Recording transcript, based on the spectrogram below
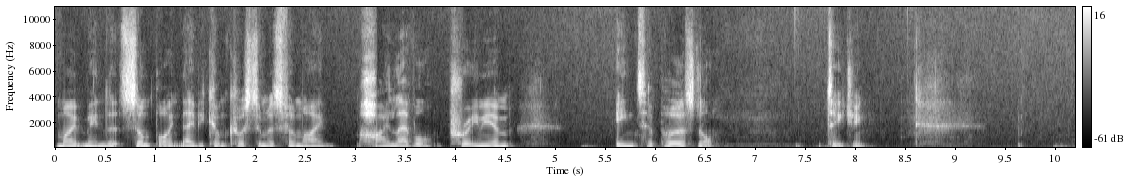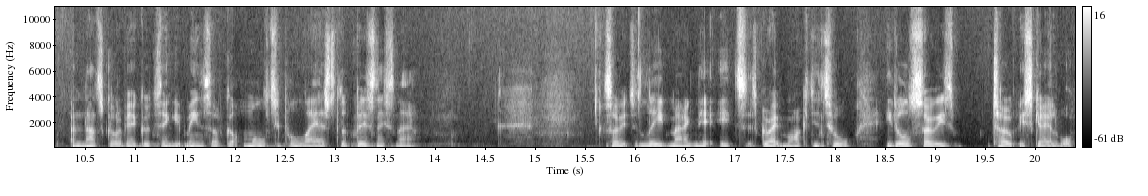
might mean that at some point they become customers for my high level premium interpersonal teaching. And that's got to be a good thing. It means I've got multiple layers to the business now. So it's a lead magnet, it's a great marketing tool. It also is totally scalable.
